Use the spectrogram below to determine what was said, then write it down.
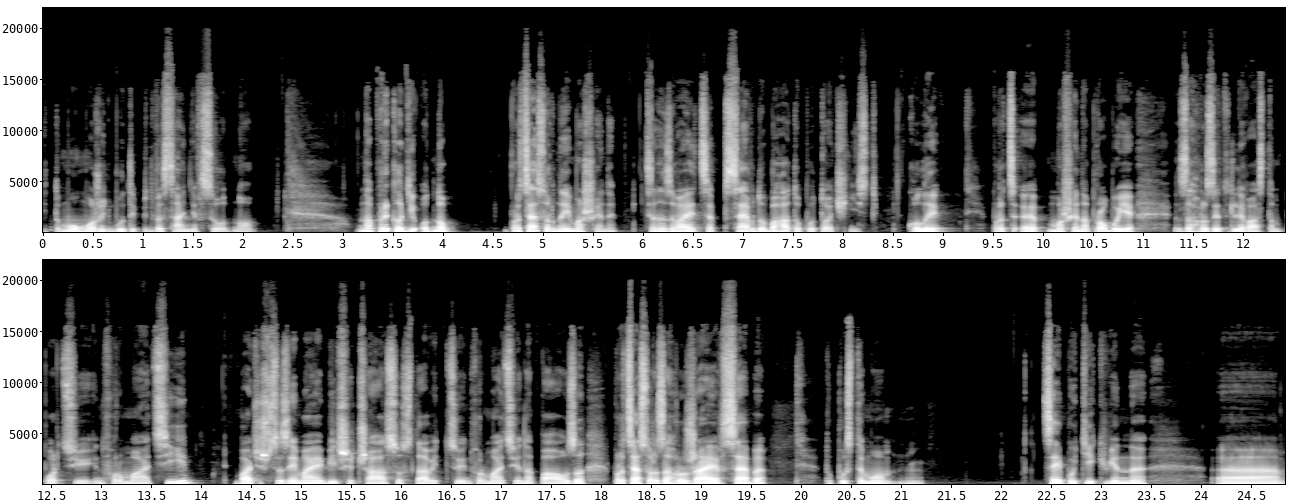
І тому можуть бути підвисання все одно. На прикладі однопроцесорної машини це називається псевдобагатопоточність. Коли е, машина пробує загрузити для вас там порцію інформації, бачить, що це займає більше часу, ставить цю інформацію на паузу, процесор загружає в себе, допустимо, цей потік він. Е,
